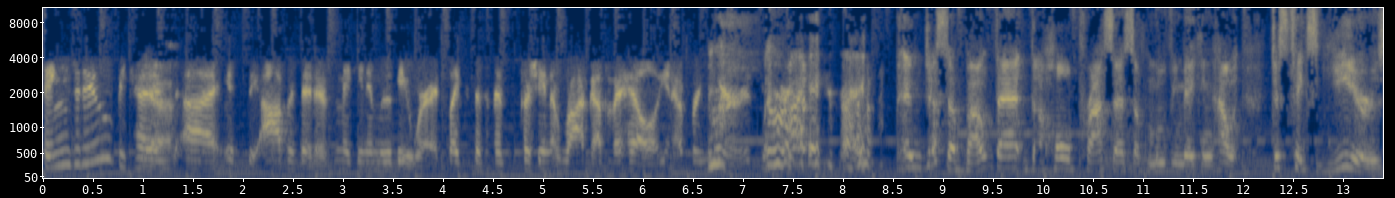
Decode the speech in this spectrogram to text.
thing to do because uh, it's the opposite of making a movie where it's like Sisyphus pushing a rock up a hill, you know, for years. right, right. And just about that, the whole process of movie making, how it just takes years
